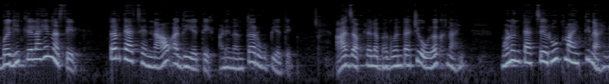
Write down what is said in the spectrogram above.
बघितलेलाही नसेल तर त्याचे नाव आधी येते आणि नंतर रूप येते. आज आपल्याला भगवंताची ओळख नाही म्हणून त्याचे रूप माहिती नाही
